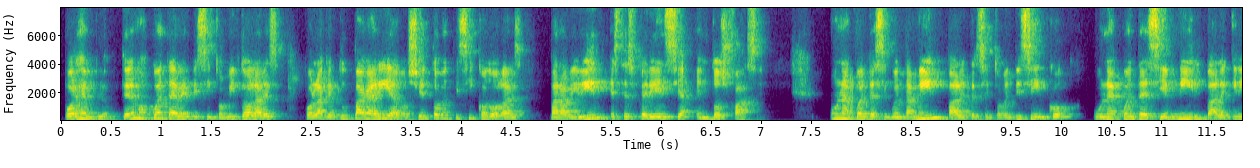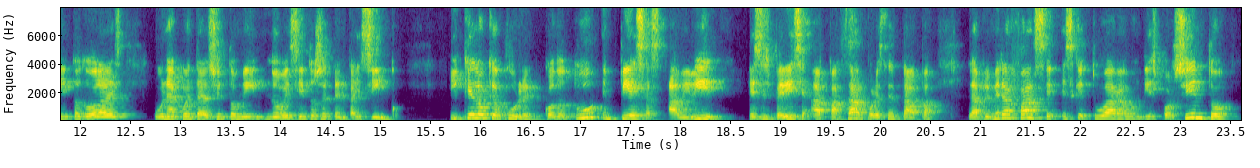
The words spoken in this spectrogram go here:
Por ejemplo, tenemos cuenta de 25 mil dólares por la que tú pagarías 225 dólares para vivir esta experiencia en dos fases. Una cuenta de 50 mil vale 325, una cuenta de 100 mil vale 500 dólares, una cuenta de 100 mil 975. ¿Y qué es lo que ocurre? Cuando tú empiezas a vivir esa experiencia, a pasar por esta etapa, la primera fase es que tú hagas un 10%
